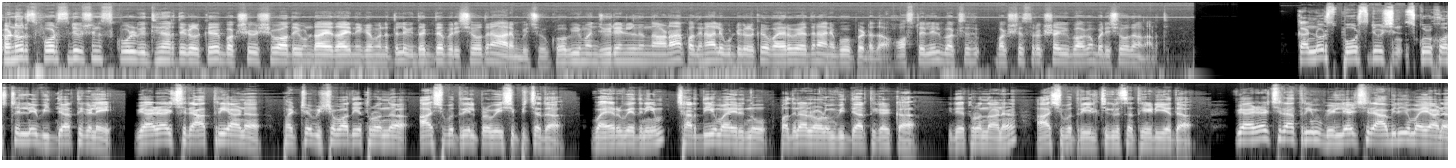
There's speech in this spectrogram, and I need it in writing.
കണ്ണൂർ സ്പോർട്സ് ഡിവിഷൻ സ്കൂൾ വിദ്യാർത്ഥികൾക്ക് ഭക്ഷ്യവിഷബാധയുണ്ടായതായി നിഗമനത്തിൽ വിദഗ്ധ പരിശോധന ആരംഭിച്ചു. ഗോപി മഞ്ചൂരിയനിൽ നിന്നാണ് പതിനാല് കുട്ടികൾക്ക് വയറുവേദന അനുഭവപ്പെട്ടത്. ഹോസ്റ്റലിൽ ഭക്ഷ്യ ഭക്ഷ്യസുരക്ഷാ വിഭാഗം പരിശോധന നടത്തി. കണ്ണൂർ സ്പോർട്സ് ഡിവിഷൻ സ്കൂൾ ഹോസ്റ്റലിലെ വിദ്യാർത്ഥികളെ വ്യാഴാഴ്ച രാത്രിയാണ് ഭക്ഷ്യവിഷബാധയെ തുടർന്ന് ആശുപത്രിയിൽ പ്രവേശിപ്പിച്ചത്. വയറുവേദനയും ഛർദിയുമായിരുന്നു പതിനാലോളം വിദ്യാർത്ഥികൾക്ക്. ഇതേ തുടർന്നാണ് ആശുപത്രിയിൽ ചികിത്സ തേടിയത്. വ്യാഴാഴ്ച രാത്രിയും വെള്ളിയാഴ്ച രാവിലെയുമായാണ്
